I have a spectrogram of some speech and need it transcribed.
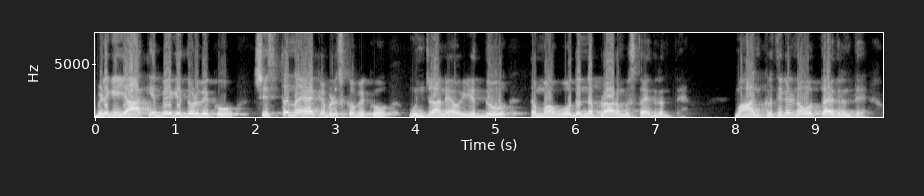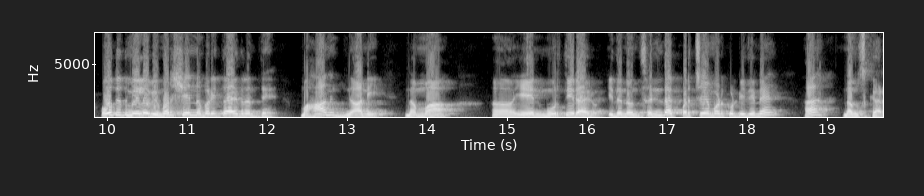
ಬೆಳಿಗ್ಗೆ ಯಾಕೆ ಬೇಗ ಎದ್ದೊಳ್ಬೇಕು? ಶಿಸ್ತನ್ನ ಯಾಕೆ ಬೆಳೆಸ್ಕೋಬೇಕು? ಮುಂಜಾನೆ ಅವ್ರು ಎದ್ದು ತಮ್ಮ ಓದನ್ನ ಪ್ರಾರಂಭಿಸ್ತಾ ಇದ್ರಂತೆ. ಮಹಾನ್ ಕೃತಿಗಳನ್ನ ಓದ್ತಾ ಇದ್ರಂತೆ. ಓದಿದ ಮೇಲೆ ವಿಮರ್ಶೆಯನ್ನ ಬರಿತಾ ಇದ್ರಂತೆ. ಮಹಾನ್ ಜ್ಞಾನಿ ನಮ್ಮ ಏನ್ ಮೂರ್ತಿ ರಾಯರು ಇದನ್ನೊಂದು ಸಣ್ಣದಾಗಿ ಪರಿಚಯ ಮಾಡ್ಕೊಟ್ಟಿದ್ದೀನಿ. ಆ ನಮಸ್ಕಾರ.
